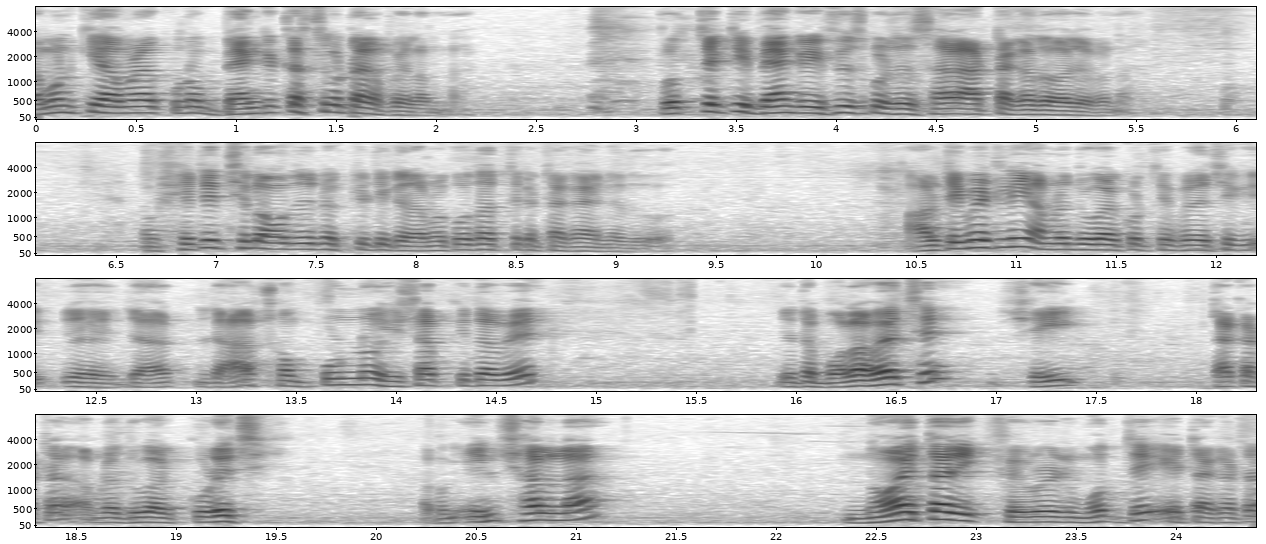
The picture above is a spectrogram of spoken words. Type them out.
এমনকি আমরা কোনো ব্যাংকের কাছ থেকেও টাকা পেলাম না। প্রত্যেকটি ব্যাংক রিফিউজ করেছে, স্যার, আর টাকা দেওয়া যাবে না। এবং সেটি ছিল আমাদের জন্য ক্রিটিক্যাল আমরা কোথার থেকে টাকা এনে দেবো? আলটিমেটলি আমরা জোগাড় করতে পেরেছি যে যা সম্পূর্ণ হিসাব কিতাবে যেটা বলা হয়েছে, সেই টাকাটা আমরা জোগাড় করেছি। এবং ইনশাল্লাহ নয় তারিখ ফেব্রুয়ারির মধ্যে এ টাকাটা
